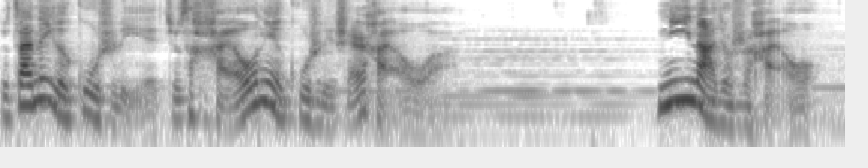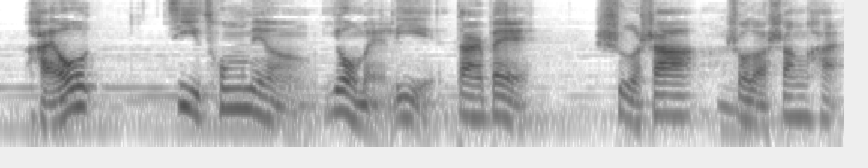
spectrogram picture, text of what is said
就在那个故事里，就在海鸥那个故事里，谁是海鸥啊？妮娜就是海鸥。海鸥既聪明又美丽，但是被射杀，受到伤害，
